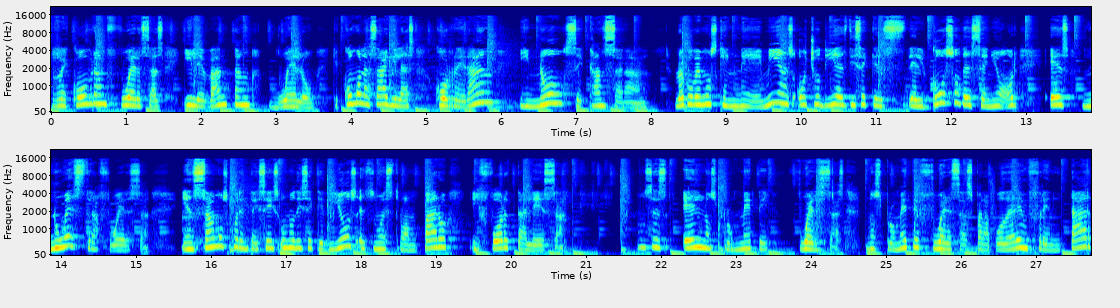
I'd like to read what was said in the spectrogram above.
recobran fuerzas y levantan vuelo, que como las águilas correrán y no se cansarán. Luego vemos que en Nehemías 8:10 dice que el, gozo del Señor es nuestra fuerza. Y en Salmos 46:1 dice que Dios es nuestro amparo y fortaleza. Entonces Él nos promete fuerzas, nos promete fuerzas para poder enfrentar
